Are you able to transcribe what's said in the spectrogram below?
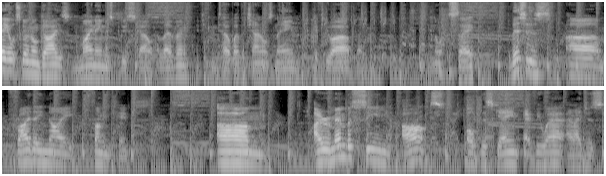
Hey, what's going on guys? My name is Blue Scout 11 if you can tell by the channel's name. If you are, then I don't know what to say. But this is um, Friday Night Funkin'. Um, I remember seeing art of this game everywhere and I just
